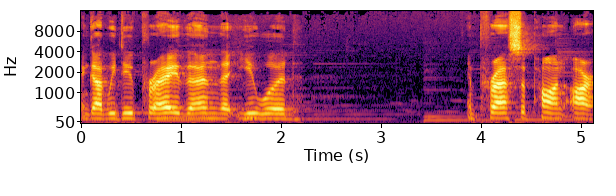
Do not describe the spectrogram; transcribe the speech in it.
And God, we do pray then that you would impress upon our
